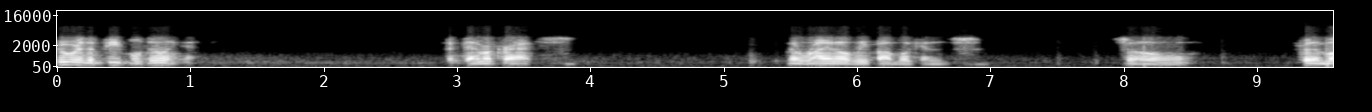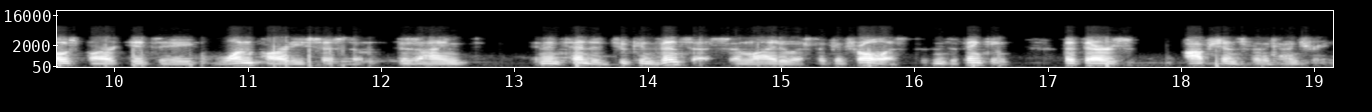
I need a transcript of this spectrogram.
Who are the people doing it? The Democrats, the RINO Republicans. So for the most part, it's a one party system designed and intended to convince us and lie to us, to control us into thinking that there's options for the country.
